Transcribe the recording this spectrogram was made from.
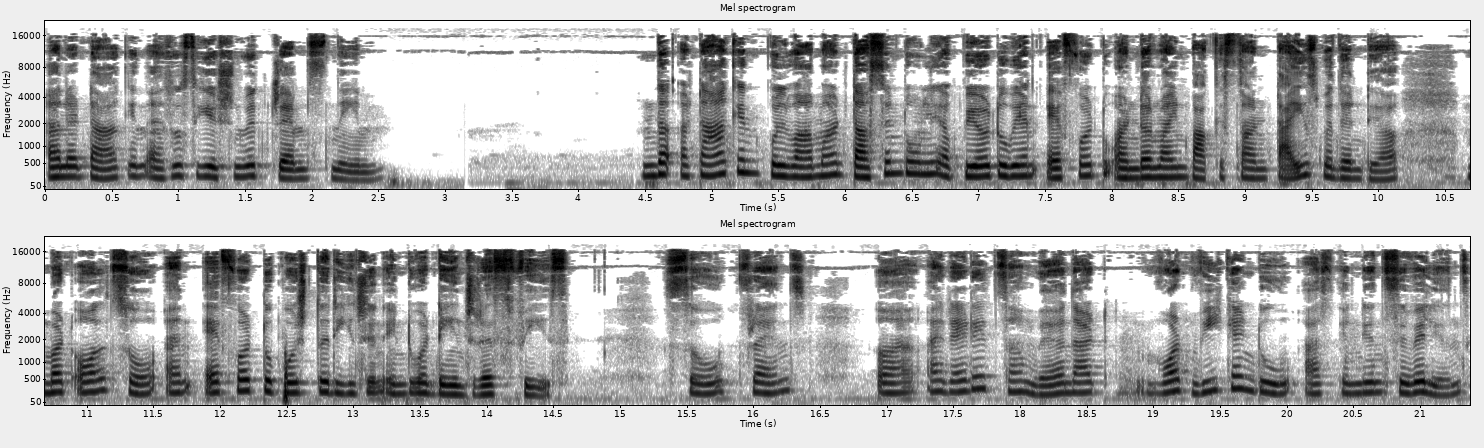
an attack in association with JEM's name. The attack in Pulwama doesn't only appear to be an effort to undermine Pakistan ties with India, but also an effort to push the region into a dangerous phase. So, friends, uh, I read it somewhere that what we can do as Indian civilians,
